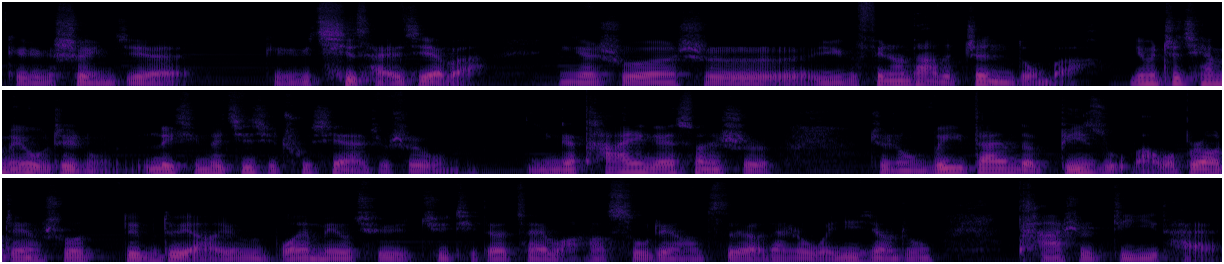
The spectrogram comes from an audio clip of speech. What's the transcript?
给这个摄影界、给这个器材界吧，应该说是一个非常大的震动吧。因为之前没有这种类型的机器出现，就是应该它应该算是这种微单的鼻祖吧。我不知道这样说对不对啊？因为我也没有去具体的在网上搜这样的资料，但是我印象中它是第一台。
